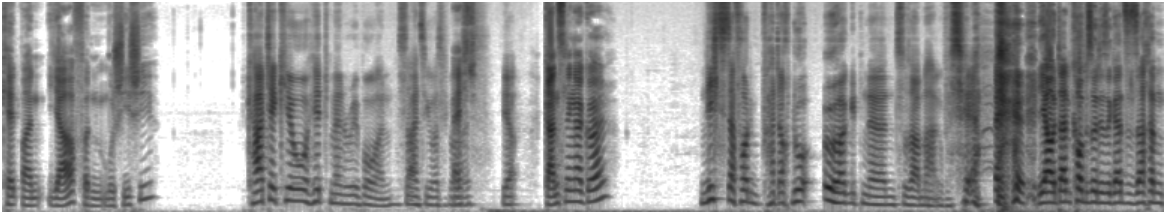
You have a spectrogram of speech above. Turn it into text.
kennt man ja von Mushishi. Katekyo Hitman Reborn. Das ist das Einzige, was ich weiß. Echt? Ja. Ganzlinger Girl. Nichts davon hat auch nur irgendeinen Zusammenhang bisher. ja, und dann kommen so diese ganzen Sachen,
